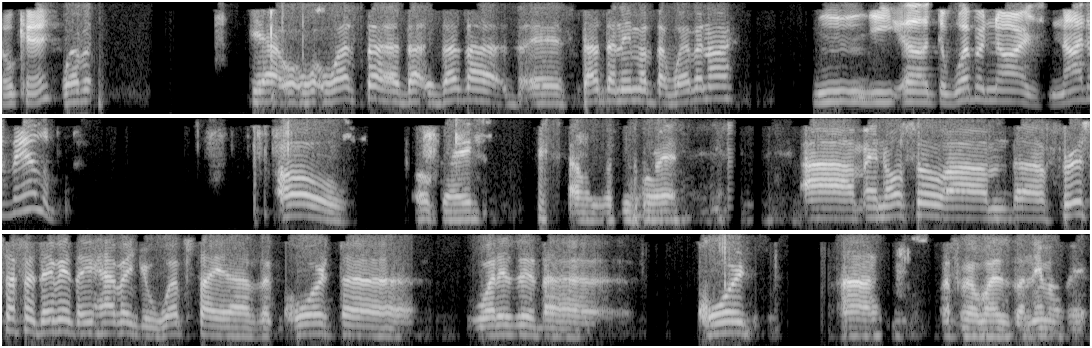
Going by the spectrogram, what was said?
Okay. Web- yeah, wh- wh- what's the, the is that the is that the name of the webinar? Mm, The uh, the webinar is not available. Oh, okay. I was looking for it. Um, and also um, the first affidavit that you have on your website, uh, the court, uh, what is it? Uh, court, uh, I forgot what is the name of it.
